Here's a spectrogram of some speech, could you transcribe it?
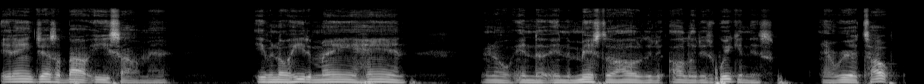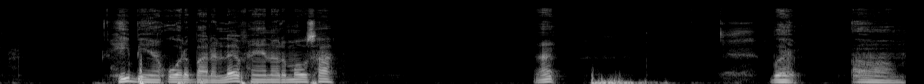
ain't just about Esau, man. Even though he the main hand, you know, in the in the midst of all of the, all of this wickedness and real talk, he being ordered by the left hand of the Most High. Right? But um,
